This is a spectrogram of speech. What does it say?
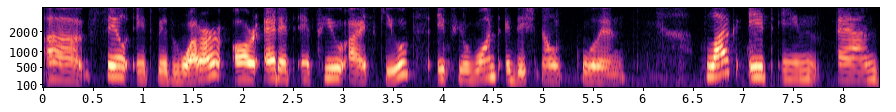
uh, fill it with water or edit a few ice cubes if you want additional cooling. Plug it in and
